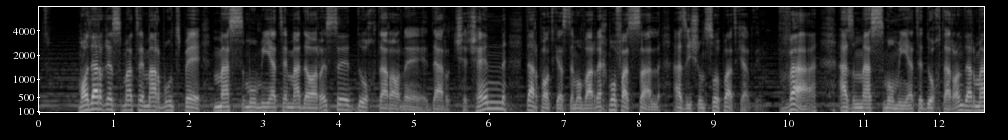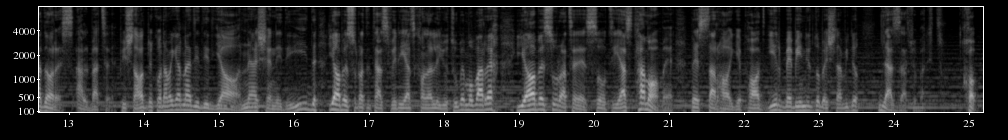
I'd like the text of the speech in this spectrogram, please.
ما در قسمت مربوط به مسمومیت مدارس دخترانه در چچن در پادکست مورخ مفصل از ایشون صحبت کردیم و از مسمومیت دختران در مدارس. البته پیشنهاد می‌کنم اگر ندیدید یا نشنیدید یا به صورت تصویری از کانال یوتیوب مورخ یا به صورت صوتی از تمام بسترهای پادگیر ببینید و بشنوید و لذت ببرید. خب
